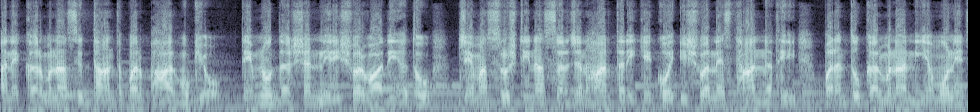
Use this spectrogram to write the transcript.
અને કર્મના સિદ્ધાંત પર ભાર મૂક્યો. તેમનું દર્શન નિરીશ્વરવાદી હતું, જેમાં સૃષ્ટિના સર્જનહાર તરીકે કોઈ ઈશ્વરને સ્થાન નથી, પરંતુ કર્મના નિયમોને જ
